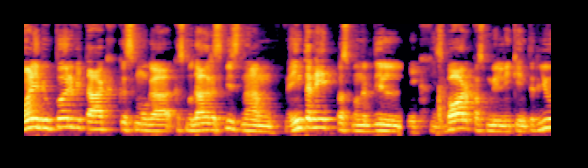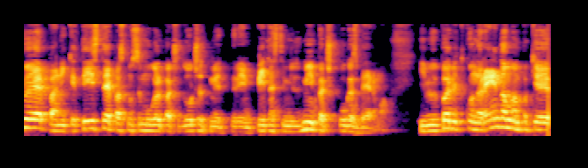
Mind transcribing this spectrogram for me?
On je bil prvi tak, ki smo, ga, ki smo dali razpis na, na internet, pa smo naredili nek izbor, pa smo imeli neke intervjuje, pa neke teste, pa smo se mogli pač odločiti med vem, 15 ljudmi, pač koga zberemo. Je bil prvi tako na random, ampak je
